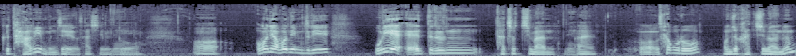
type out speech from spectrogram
그 다음이 문제예요, 사실 네. 또 어, 어머니 아버님들이 우리 애들은 다쳤지만 네. 아, 어, 사고로 먼저 갔지만은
